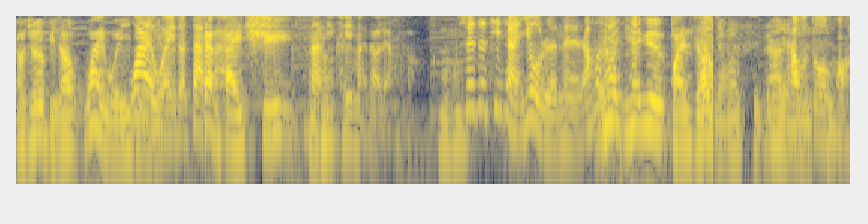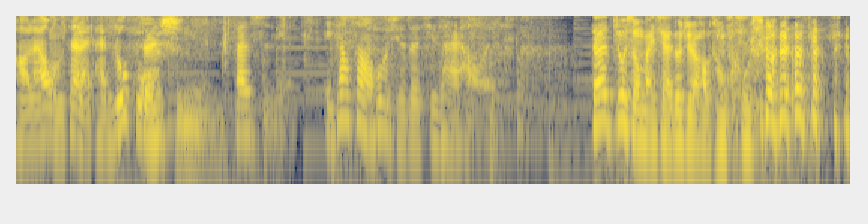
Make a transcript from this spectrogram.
我觉得比较外围一点，外围的蛋白区，那你可以买到两房。所以这听起来很诱人呢。然后你看，你看月还只要两万四，大概差不多哈。好，来我们再来看，如果三十年，三十年，你这样算，我会不会觉得其实还好哎？但是为什么买起来都觉得好痛苦？就这样子。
